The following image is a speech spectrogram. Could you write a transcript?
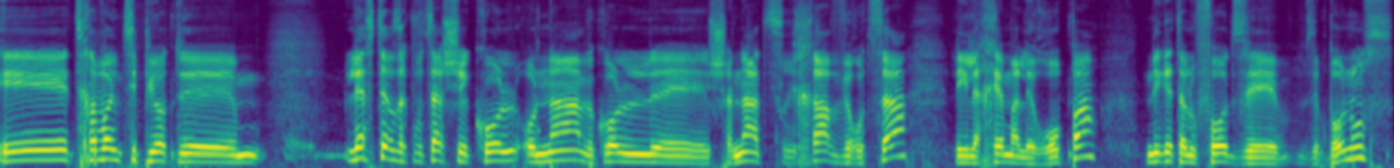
אה, צריך לבוא עם ציפיות, אה, לסטר זו קבוצה שכל עונה וכל אה, שנה צריכה ורוצה להילחם על אירופה, ליגת אלופות זה, זה בונוס.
